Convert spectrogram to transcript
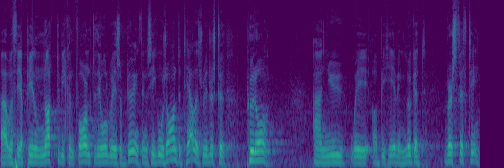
uh, with the appeal not to be conformed to the old ways of doing things. He goes on to tell his readers to put on a new way of behaving. Look at verse 15.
